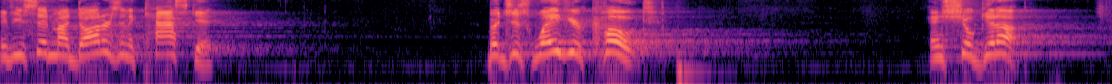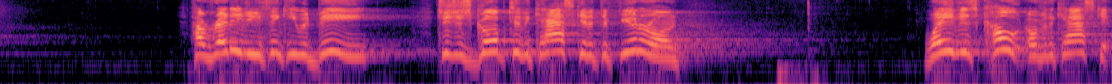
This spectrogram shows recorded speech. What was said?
if you said, My daughter's in a casket, but just wave your coat and she'll get up? How ready do you think he would be to just go up to the casket at the funeral and wave his coat over the casket?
